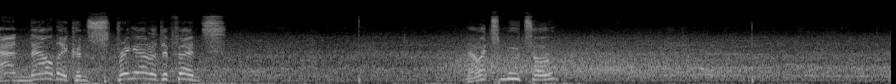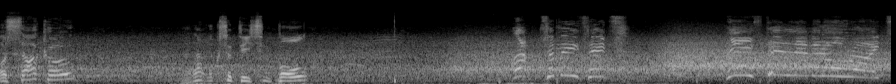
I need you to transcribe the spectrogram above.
And now they can spring out of defence. Now it's Muto. Osako. Now that looks a decent ball. Up to meet it! He's delivered all right!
